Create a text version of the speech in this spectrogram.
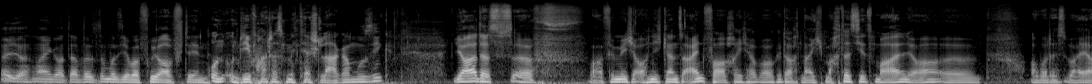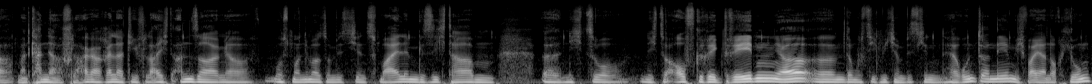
ja, mein Gott, da muss ich aber früh aufstehen. Und, und wie war das mit der Schlagermusik? Ja, das äh, war für mich auch nicht ganz einfach. Ich habe auch gedacht, na, ich mache das jetzt mal, ja. Äh, aber das war ja, man kann ja Schlager relativ leicht ansagen, ja, muss man immer so ein bisschen Smile im Gesicht haben, äh, nicht, so, nicht so aufgeregt reden, ja. Äh, da musste ich mich ein bisschen herunternehmen. Ich war ja noch jung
